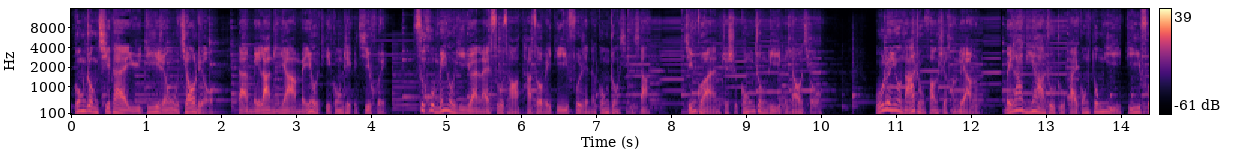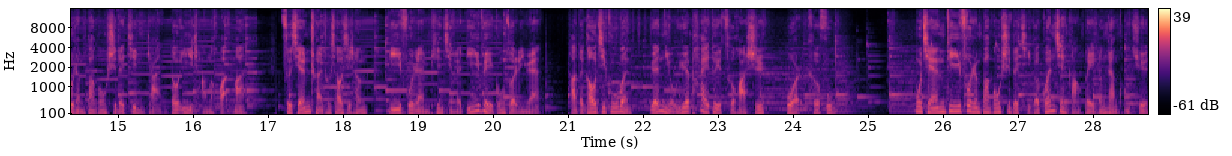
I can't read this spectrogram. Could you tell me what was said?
公众期待与第一人物交流，但梅拉尼亚没有提供这个机会，似乎没有意愿来塑造她作为第一夫人的公众形象。尽管这是公众利益的要求，无论用哪种方式衡量，梅拉尼亚入主白宫东翼第一夫人办公室的进展都异常的缓慢。此前传出消息称，第一夫人聘请了第一位工作人员，她的高级顾问原纽约派对策划师沃尔科夫。目前，第一夫人办公室的几个关键岗位仍然空缺，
